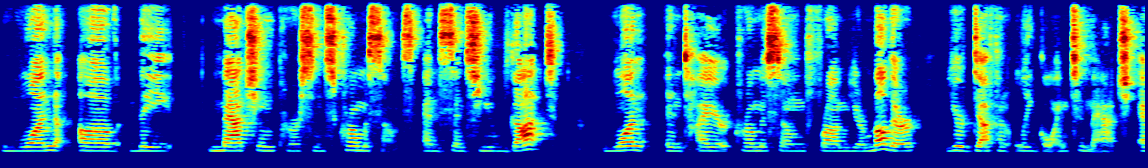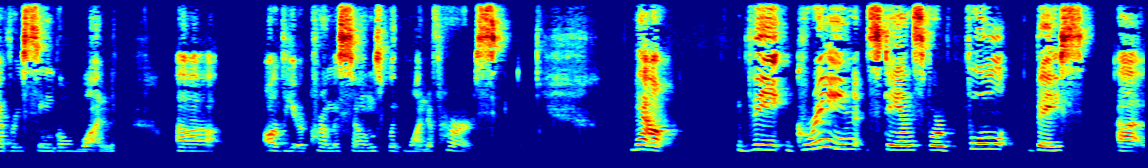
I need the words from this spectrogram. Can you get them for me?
one of the matching person's chromosomes. And since you got one entire chromosome from your mother, you're definitely going to match every single one uh, of your chromosomes with one of hers. Now, the green stands for full base uh,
